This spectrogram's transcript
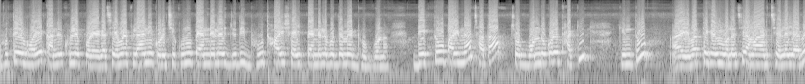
ভূতের ভয়ে কানের খুলে পড়ে গেছে। এবার প্ল্যানই করেছি, কোনো প্যান্ডেলে যদি ভূত হয়, সেই প্যান্ডেলের মধ্যে আমি আর ঢুকবো না। দেখতেও পারি না, ছাতা, চোখ বন্ধ করে থাকি। কিন্তু এবার থেকে আমি বলেছি, আমার ছেলে যাবে,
